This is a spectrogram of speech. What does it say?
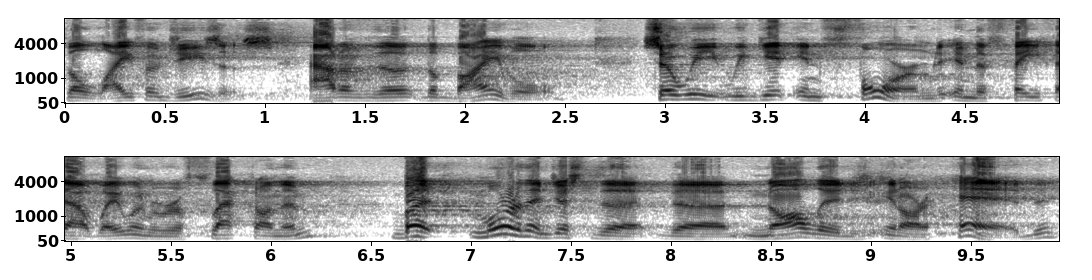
the life of Jesus, out of the, the Bible. So we, we get informed in the faith that way when we reflect on them. But more than just the, the knowledge in our head,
